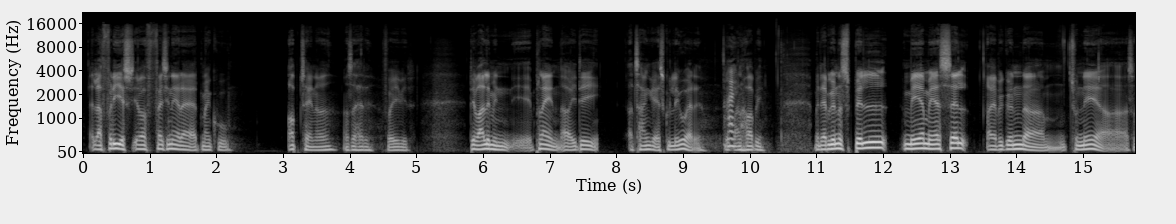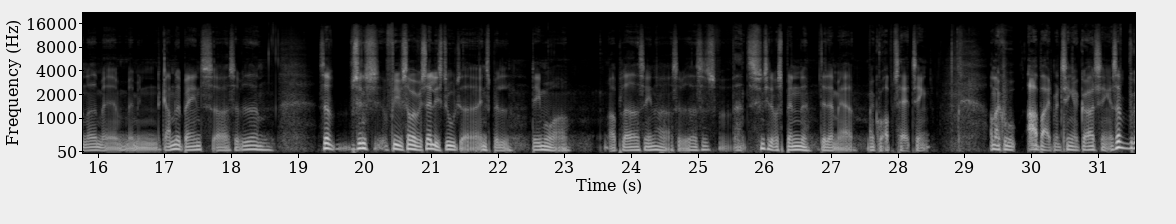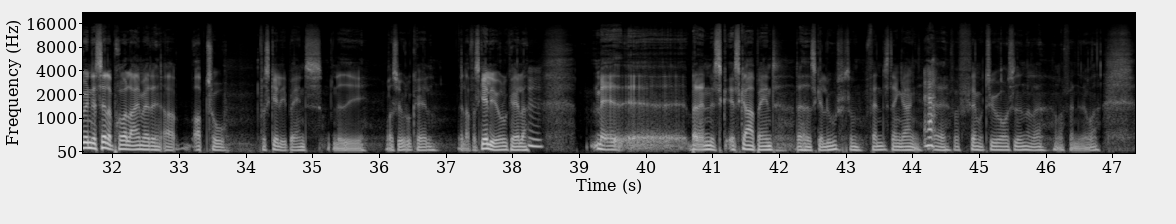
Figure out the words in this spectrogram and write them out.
Eller fordi jeg, jeg var fascineret af, at man kunne optage noget, og så have det for evigt. Det var aldrig min øh, plan og idé og tanke, at jeg skulle leve af det. Det var bare en hobby. Men da jeg begyndte at spille mere og mere selv, og jeg begyndte at um, turnere og sådan noget med, med mine gamle bands og så videre, så synes fordi så var vi selv i studiet og indspille demoer og, og plader senere og så videre, så synes jeg, det var spændende, det der med, at man kunne optage ting og man kunne arbejde med ting og gøre ting. Og så begyndte jeg selv at prøve at lege med det, og optog forskellige bands nede i vores øvelokale, eller forskellige øvelokaler, mm. med øh, blandt andet et, et skarband, der hed Skalut, som fandtes dengang ja. øh, for 25 år siden, eller hvad fanden det var.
